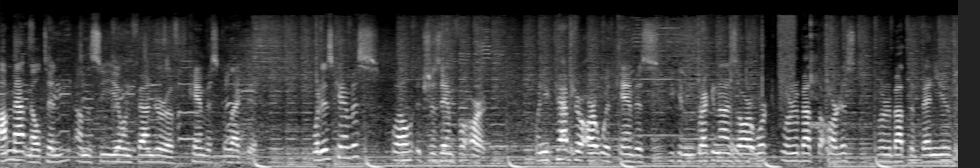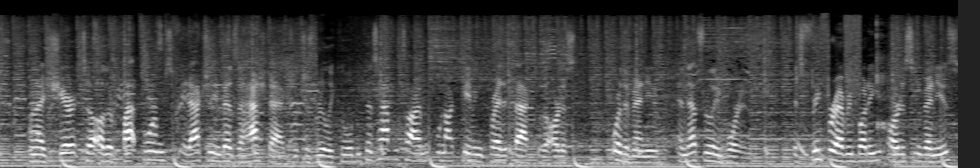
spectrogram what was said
I'm Matt Melton. I'm the CEO and founder of Canvas Collective. What is Canvas? Well, it's Shazam for art. When you capture art with Canvas, you can recognize the artwork, learn about the artist, learn about the venue. When I share it to other platforms, it actually embeds the hashtag, which is really cool because half the time we're not giving credit back to the artist or the venue, and that's really important. It's free for everybody, artists and venues.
